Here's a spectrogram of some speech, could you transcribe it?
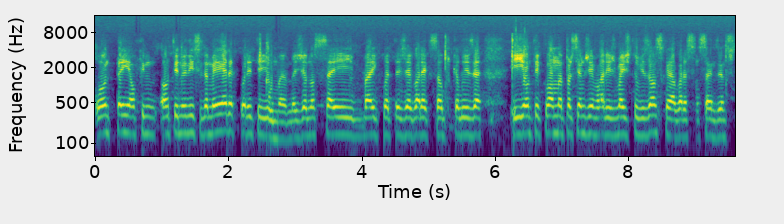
ontem, ao fim, ontem no início da manhã era 41, mas eu não sei bem quantas agora é que são, porque a Luísa e ontem como aparecemos em vários meios de televisão, se calhar agora são 100, 200,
